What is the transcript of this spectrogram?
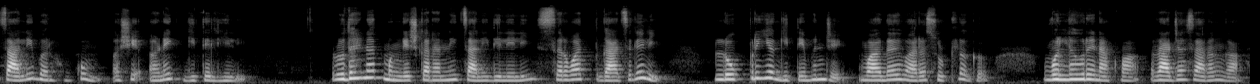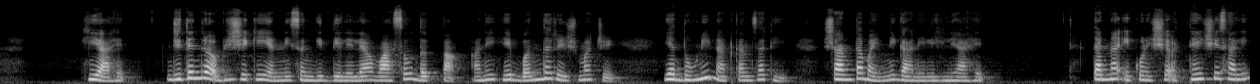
चालीबर हुकूम अशी अनेक गीते लिहिली. हृदयनाथ मंगेशकरांनी चाली दिलेली सर्वात गाजलेली लोकप्रिय गीते म्हणजे वादळ वारं सुटलं ग वल्लवरे नाखवा राजा सारंगा ही आहेत. जितेंद्र अभिषेकी यांनी संगीत दिलेल्या वासव दत्ता आणि हे बंद रेशमाचे या दोन्ही नाटकांसाठी शांताबाईंनी गाणी लिहिली आहेत. त्यांना एकोणीसशे अठ्ठ्याऐंशी साली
